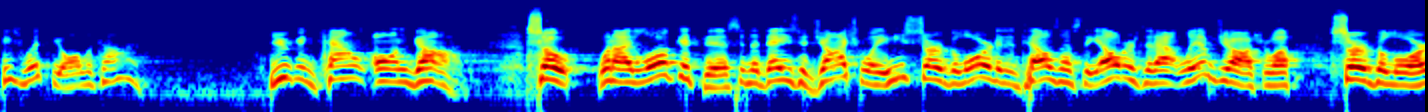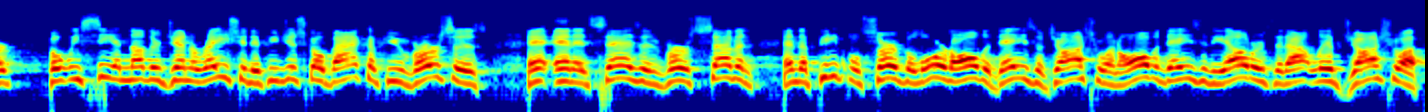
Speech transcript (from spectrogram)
He's with you all the time. You can count on God. So when I look at this, in the days of Joshua, he served the Lord, and it tells us the elders that outlived Joshua served the Lord. But we see another generation. If you just go back a few verses, and it says in verse 7 And the people served the Lord all the days of Joshua and all the days of the elders that outlived Joshua,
